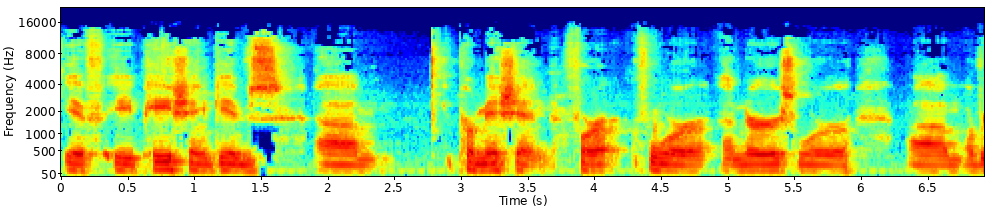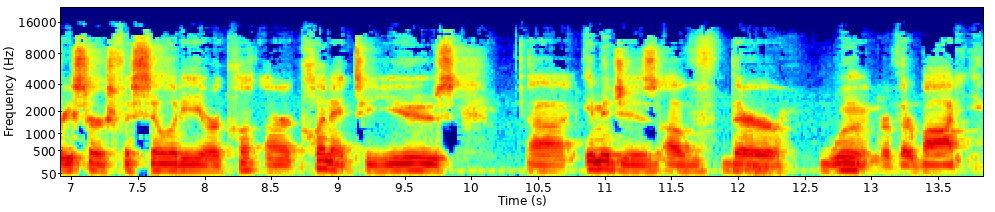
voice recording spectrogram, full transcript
if a patient gives um, permission for for a nurse or um, a research facility or a, cl- or a clinic to use uh, images of their wound or of their body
